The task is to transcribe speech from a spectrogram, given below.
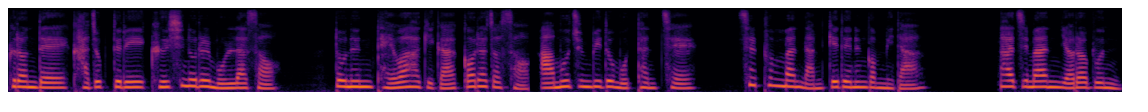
그런데 가족들이 그 신호를 몰라서 또는 대화하기가 꺼려져서 아무 준비도 못한 채 슬픔만 남게 되는 겁니다. 하지만 여러분,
